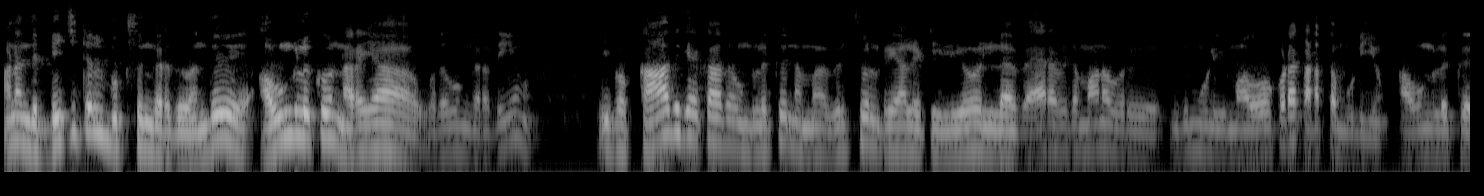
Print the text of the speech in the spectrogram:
ஆனா இந்த டிஜிட்டல் புக்ஸுங்கிறது வந்து அவங்களுக்கும் நிறைய உதவுங்கிறதையும் இப்போ காது கேட்காதவங்களுக்கு நம்ம விர்ச்சுவல் ரியாலிட்டிலேயோ இல்ல வேற விதமான ஒரு இது மூலியமாவோ கூட கடத்த முடியும். அவங்களுக்கு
